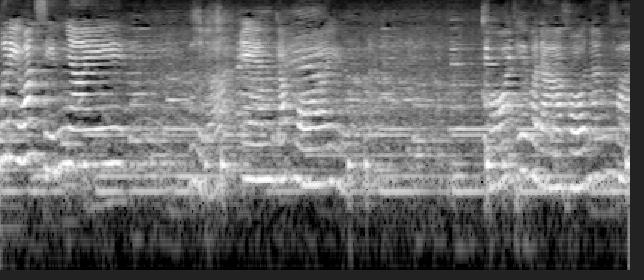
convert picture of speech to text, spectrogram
มื่อนี้วันศีลใหญ่แอนกับพลอย ขอเทวดาขอนางฟ้า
